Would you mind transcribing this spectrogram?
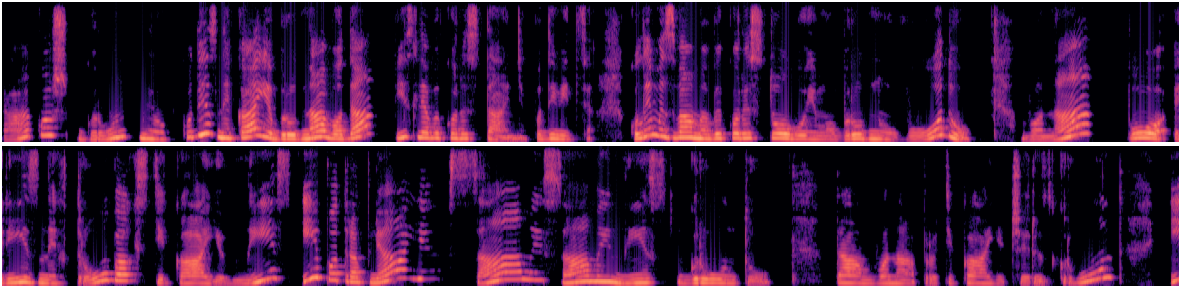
Також ґрунт не. Куди зникає брудна вода після використання? Подивіться, коли ми з вами використовуємо брудну воду, вона по різних трубах стікає вниз і потрапляє в самий-самий низ ґрунту. Там вона протікає через ґрунт і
